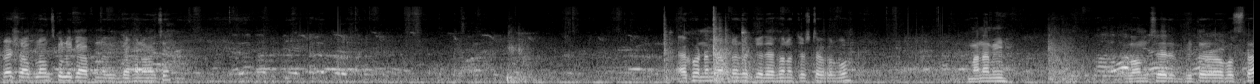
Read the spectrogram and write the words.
প্রায় সব লঞ্চগুলোকে আপনাদের দেখানো হয়েছে। এখন আমি আপনাদেরকে দেখানোর চেষ্টা করব। মানামি লঞ্চের ভিতরের অবস্থা।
